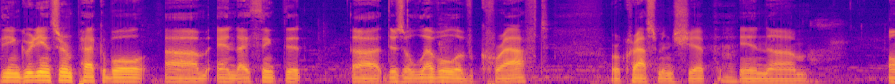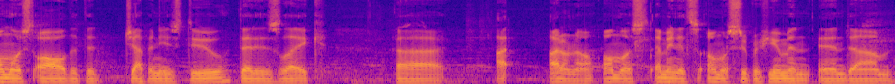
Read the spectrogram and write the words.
the ingredients are impeccable, um, and I think that uh, there's a level of craft or craftsmanship Mm. in um, almost all that the Japanese do that is like, uh, I I don't know, almost. I mean, it's almost superhuman and um,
